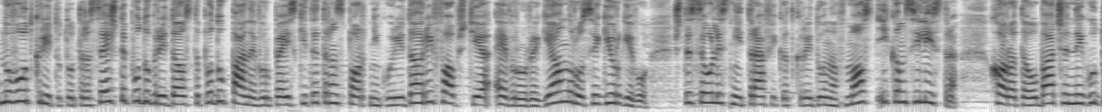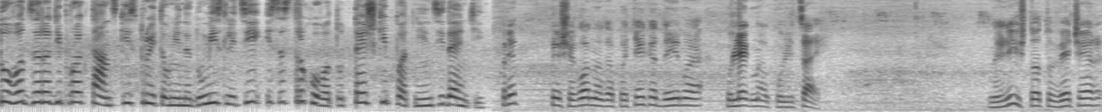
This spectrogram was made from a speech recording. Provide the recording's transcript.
Новооткритото трасе ще подобри достъпа до паневропейските транспортни коридори в общия еврорегион Русе-Гюргево. Ще се улесни трафикът край Дунав мост и към Силистра. Хората обаче негодуват заради проектантски и строителни недомислици и се страхуват от тежки пътни инциденти. Пред пешеходната пътека да има полегнал полицай. Нали, защото вечер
